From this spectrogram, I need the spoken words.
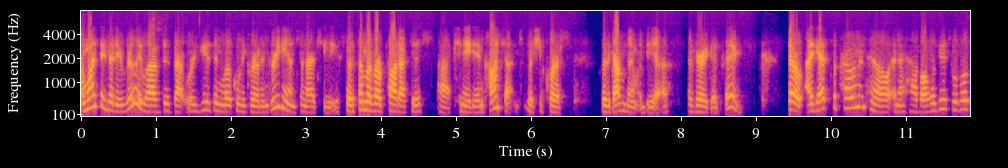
And one thing that he really loved is that we're using locally grown ingredients in our tea. So some of our product is uh, Canadian content, which of course for the government would be a, a very good thing. So I get to Parliament Hill and I have all of these little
